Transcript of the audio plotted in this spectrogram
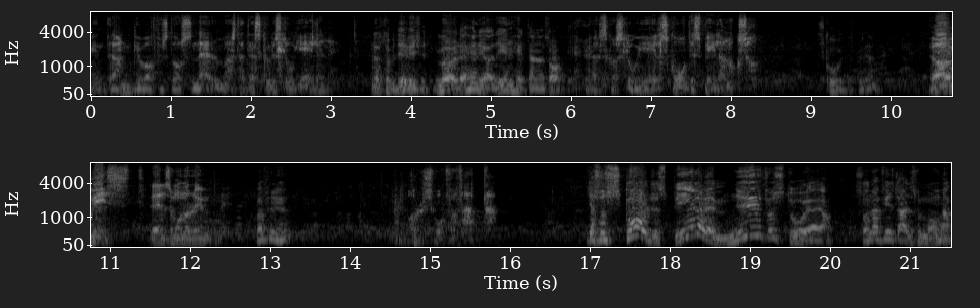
Min tanke var förstås närmast att jag skulle slå ihjäl henne. Alltså på det viset. Mörda henne, ja, det är en helt annan sak. Jag ska slå ihjäl skådespelaren också. Skådespelaren? Ja, visst. Den som hon har rymt med. Varför det? Har du svårt för att fatta? Ja, så skådespelare. Nu förstår jag, ja. Sådana finns det alldeles för många.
